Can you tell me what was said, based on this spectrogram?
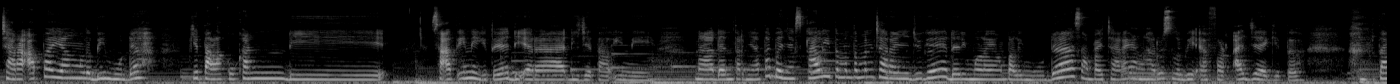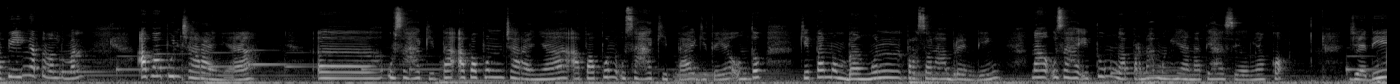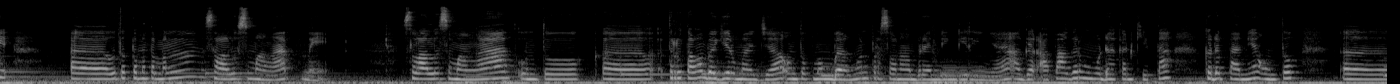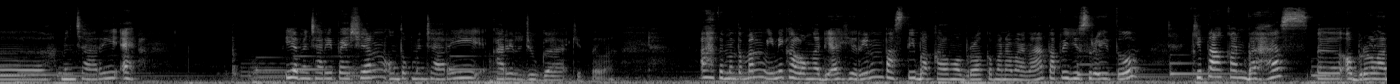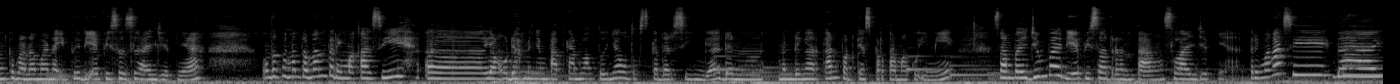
cara apa yang lebih mudah kita lakukan di saat ini gitu ya di era digital ini. Nah, dan ternyata banyak sekali teman-teman caranya juga ya dari mulai yang paling mudah sampai cara yang harus lebih effort aja gitu. Tapi ingat teman-teman, apa pun caranya, uh, usaha kita apa pun caranya apa pun usaha kita gitu ya untuk kita membangun personal branding. Nah usaha itu nggak pernah mengkhianati hasilnya kok. Jadi uh, untuk teman-teman selalu semangat nih. Selalu semangat untuk uh, terutama bagi remaja untuk membangun personal branding dirinya agar apa? Agar memudahkan kita ke depannya untuk uh, mencari eh iya mencari passion untuk mencari karir juga gitu. Ah teman-teman ini kalau nggak diakhirin pasti bakal ngobrol ke mana-mana tapi justru itu kita akan bahas uh, obrolan ke mana-mana itu di episode selanjutnya. Untuk teman-teman terima kasih uh, yang udah menyempatkan waktunya untuk sekedar singgah dan mendengarkan podcast pertamaku ini. Sampai jumpa di episode rentang selanjutnya. Terima kasih bye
